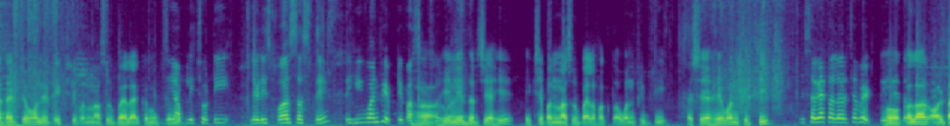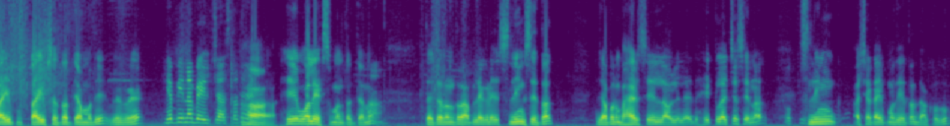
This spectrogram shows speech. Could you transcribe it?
अशा टाईपचे वॉलेट एकशे पन्नास रुपयाला आहे कमीत कमी. आपली छोटी लेडीज पर्स असते तर ही वन फिफ्टी पासून हा सुरू हे आहे. लेदरचे आहे एकशे पन्नास रुपयाला फक्त वन फिफ्टी असे हे वन फिफ्टी हे सगळ्या कलरच्या भेटतील हो leather. Colour all type types येतात त्यामध्ये वेगवेगळे. हे बिना बेल्टच्या असतात हा हे वॉलेट्स म्हणतात त्यांना. हा. त्याच्यानंतर आपल्याकडे स्लिंग्स येतात जे आपण बाहेर सेल लावलेले आहेत. हे क्लचेस येणार. ओके स्लिंग अशा टाईपमध्ये येतात दाखवतो.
